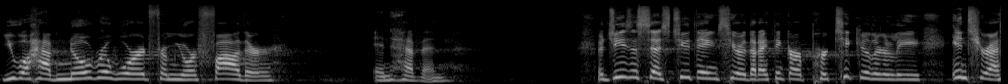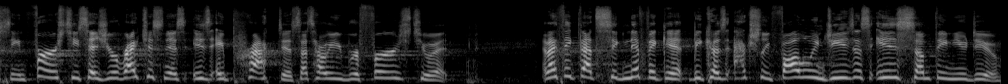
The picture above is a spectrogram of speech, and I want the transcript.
you will have no reward from your Father in heaven. Jesus says two things here that I think are particularly interesting. First, he says, Your righteousness is a practice. That's how he refers to it. And I think that's significant because actually following Jesus is something you do.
